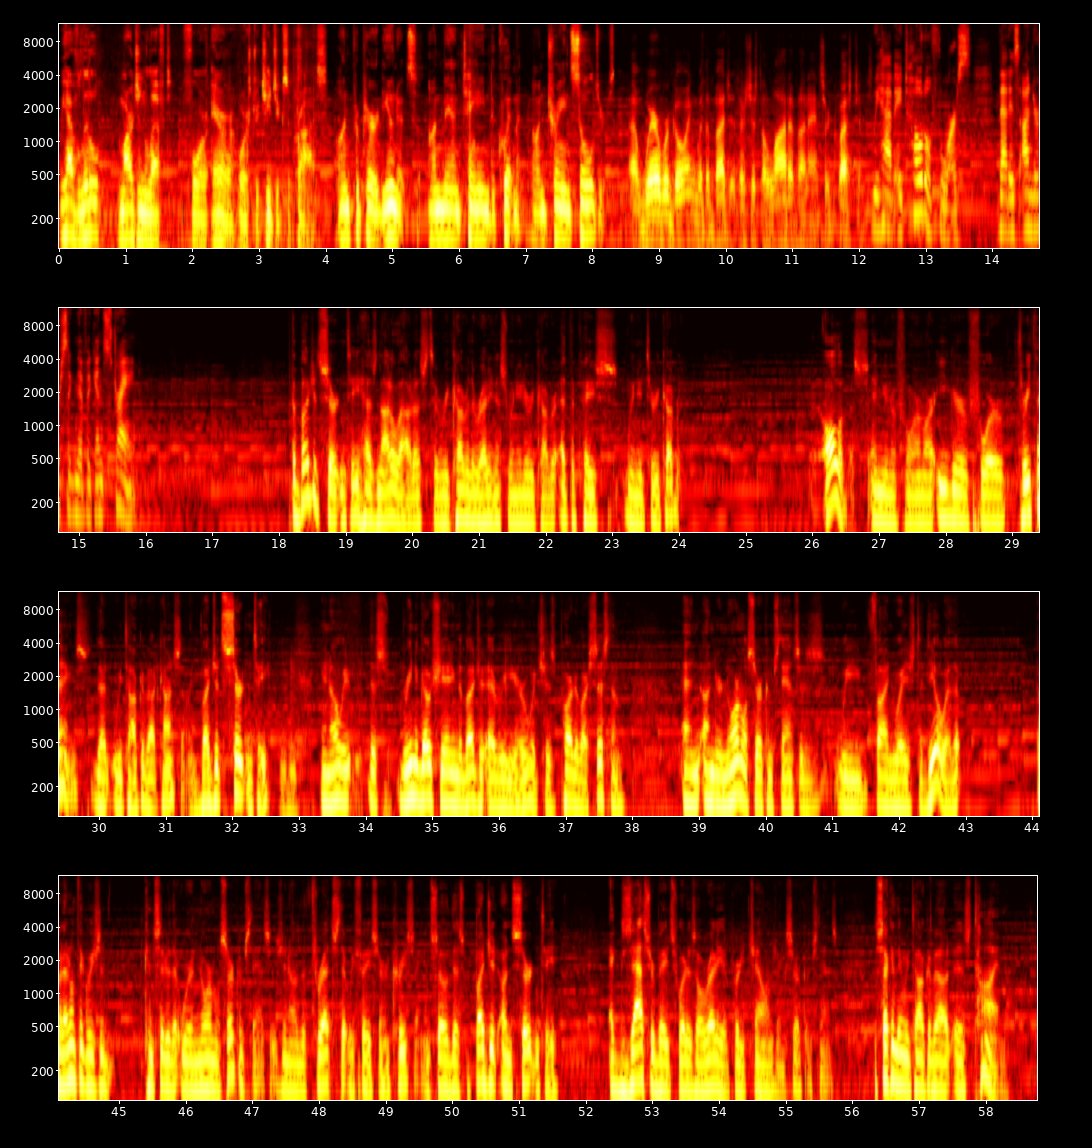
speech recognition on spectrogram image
We have little margin left for error or strategic surprise. Unprepared units, unmaintained equipment, untrained soldiers. Uh, where we're going with the budget, there's just a lot of unanswered questions. We have a total force that is under significant strain. The budget certainty has not allowed us to recover the readiness we need to recover at the pace we need to recover all of us in uniform are eager for three things that we talk about constantly. Budget certainty. Mm -hmm. You know, we, this renegotiating the budget every year, which is part of our system. And under normal circumstances, we find ways to deal with it. But I don't think we should consider that we're in normal circumstances. You know, the threats that we face are increasing. And so this budget uncertainty exacerbates what is already a pretty challenging circumstance. The second thing we talk about is time.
